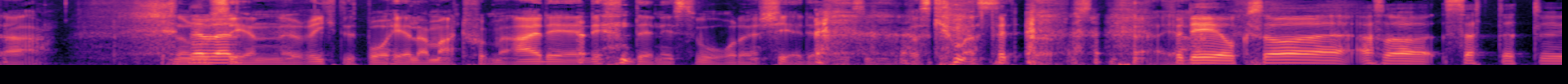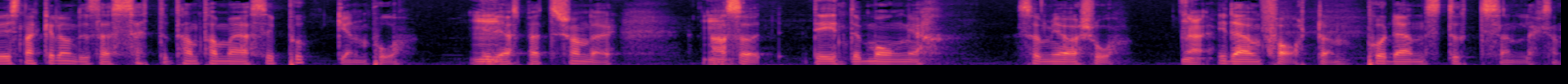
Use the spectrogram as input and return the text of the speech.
ja. Sen Nej, men- är riktigt bra hela matchen. Men nej, det, det, den är svår den kedjan. Liksom. Vad ska man säga? För det är också, eh, alltså sättet, vi snackade om det, så här, sättet han tar med sig pucken på, Mm. Elias Pettersson där. Mm. Alltså, det är inte många som gör så. Nej. I den farten, på den studsen liksom.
